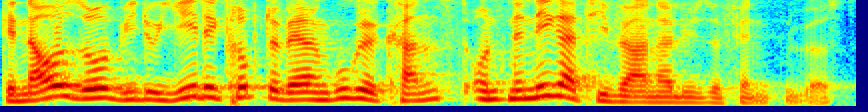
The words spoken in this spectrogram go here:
Genauso wie du jede Kryptowährung Google kannst und eine negative Analyse finden wirst.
